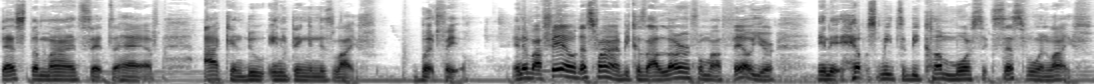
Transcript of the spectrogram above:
That's the mindset to have. I can do anything in this life but fail. And if I fail, that's fine because I learn from my failure and it helps me to become more successful in life.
